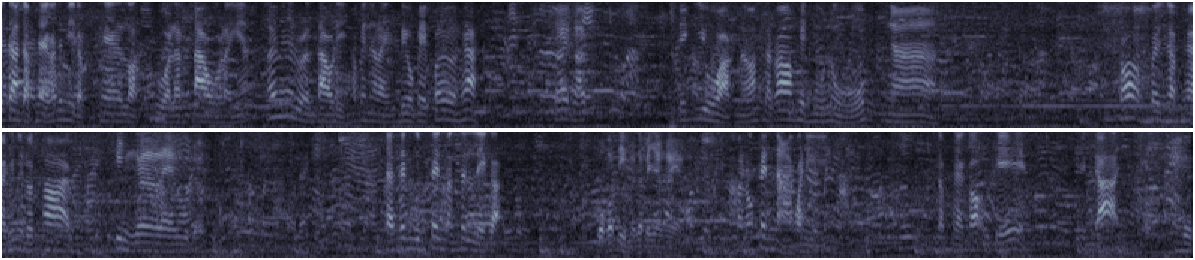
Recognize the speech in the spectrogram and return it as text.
ในจานจับแชร์ก็จะมีแบบแครอทถั่วลันเตาอะไรเงี้ยเอ้ยไม่ใช่ถั่วลันเตาดิเขาเป็นอะไรเบลเปเปอร์ใช่ปะใช่ครับพริกหยวกเนาะแล้วก็เห็ดหูหนูงา ก็เป็นจับแชร์ที่มีรสชาติกลิ่นงาแรงอยู่นะแต่เส้นวุ้นเส้นมันเส้นเล็กอะปกติมันจะเป็นยังไงอะมันต้องเส้นหนากว่านี้จับแผลก็โอเคกินได้ หมู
